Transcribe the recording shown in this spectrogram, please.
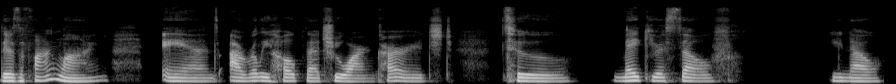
There's a fine line, and I really hope that you are encouraged to make yourself, you know,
